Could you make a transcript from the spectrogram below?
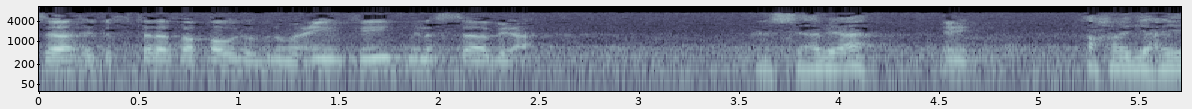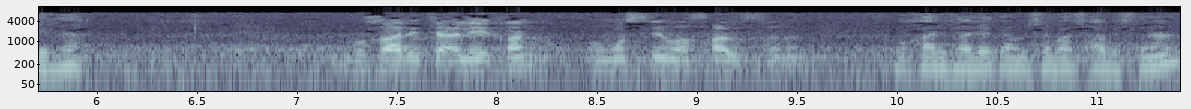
زاهد اختلف قول ابن معين فيه من السابعة. من السابعة؟ اي أخرج حديثه؟ البخاري تعليقا ومسلم وأصحاب السنن. البخاري تعليقا ومسلم وأصحاب السنن.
